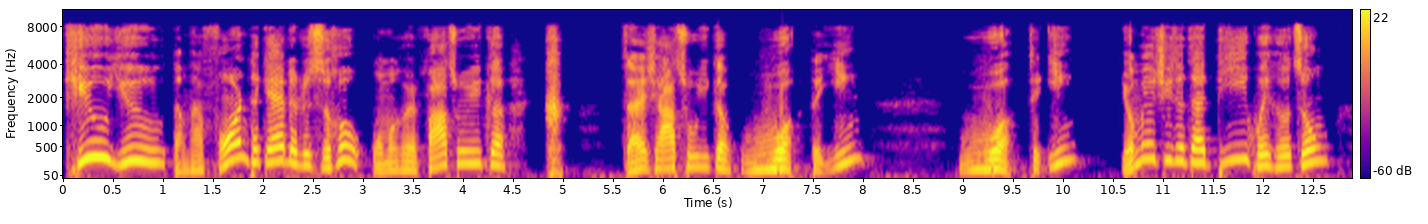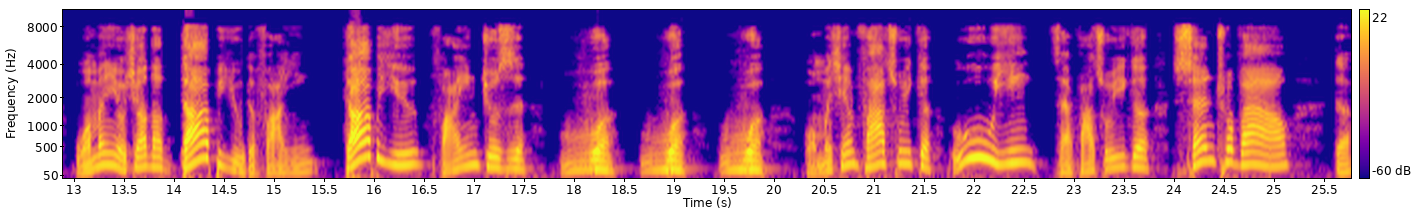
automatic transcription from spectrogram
QU，当它 form together 的时候，我们会发出一个 k， 再加出一个我的音。我的音有没有记得在第一回合中，我们有教到 w 的发音？w 发音就是我我我。我们先发出一个 u 音，再发出一个 central vowel 的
